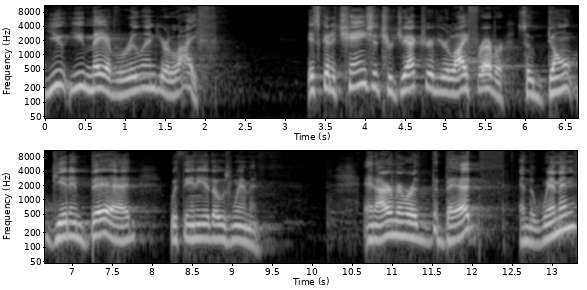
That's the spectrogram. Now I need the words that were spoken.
you, you may have ruined your life. It's going to change the trajectory of your life forever. So don't get in bed with any of those women. And I remember the bed and the women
